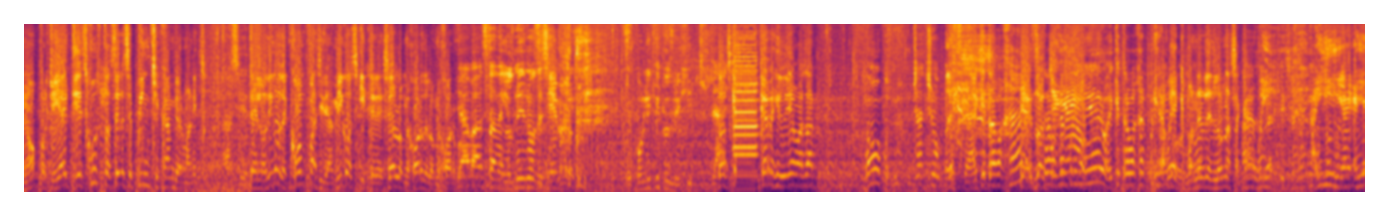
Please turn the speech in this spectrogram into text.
¿no? Porque ya hay- es justo hacer ese pinche cambio, hermanito. Así es. Te lo digo de compas y de amigos y te deseo lo mejor de lo mejor, güey. Ya basta de los mismos de siempre. De políticos viejitos. Ya, Entonces, ya. ¿qué, qué regiduría vas a dar? No, pues muchacho, pues, hay que trabajar. Hay que trabajar primero. Hay que trabajar primero. Mira, güey, hay que ponerles lonas acá, Ah, güey. gratis, ahí, Ahí,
